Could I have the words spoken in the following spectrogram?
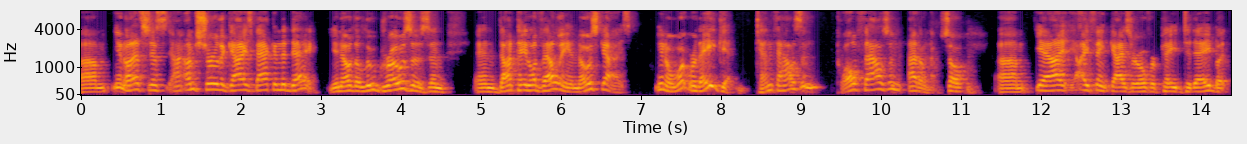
um, you know, that's just, I'm sure the guys back in the day, you know, the Lou Grozas and, and Dante Lavelli and those guys, you know, what were they getting? 10,000, 12,000? I don't know. So, um, yeah, I, I think guys are overpaid today, but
